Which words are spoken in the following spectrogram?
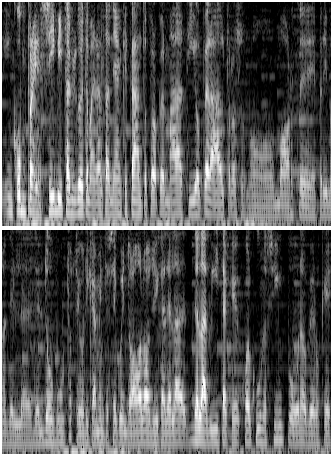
incomprensibili, tra virgolette, ma in realtà neanche tanto, però per malattie o per altro, sono morte prima del, del dovuto, teoricamente seguendo la logica della, della vita che qualcuno si impone, ovvero che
